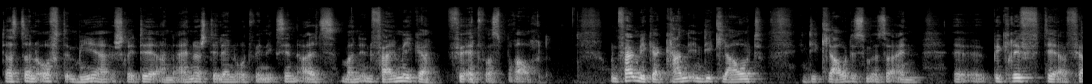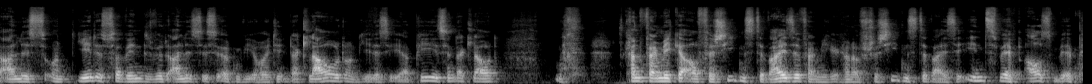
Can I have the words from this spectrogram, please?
dass dann oft mehr Schritte an einer Stelle notwendig sind, als man in FileMaker für etwas braucht. Und FileMaker kann in die Cloud. In die Cloud ist immer so ein äh, Begriff, der für alles und jedes verwendet wird. Alles ist irgendwie heute in der Cloud und jedes ERP ist in der Cloud kann FileMaker auf verschiedenste Weise, FileMaker kann auf verschiedenste Weise ins Web, aus Web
